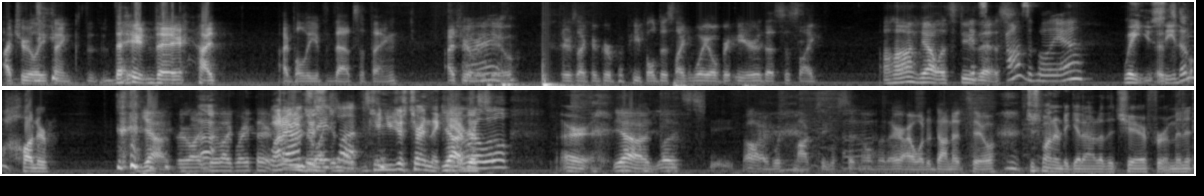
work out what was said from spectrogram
I truly think they, they, I, I believe that's a thing. I truly Alright. do. there's like a group of people just like way over here that's just like, uh huh, yeah, let's do It's this. possible, yeah. Wait, you see them? Hundred. yeah, they're like they're like right there. Why don't you just stage left. can you just turn the Yeah, camera a little? Or Yeah, let's. Oh, I wish Moxie was sitting over there. I would have done it too. just want him to get out of the chair for a minute.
